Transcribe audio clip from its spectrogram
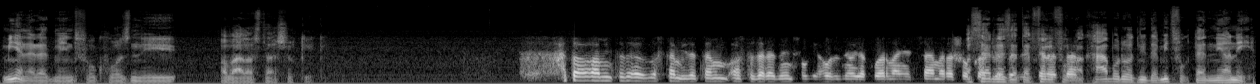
Milyen eredményt fog hozni a választásokig? Hát a, amint az- azt említettem, azt az eredményt fogja hozni, hogy a kormány egy számára A sokkal... szervezetek több fel fognak háborodni, de mit fog tenni a nép?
